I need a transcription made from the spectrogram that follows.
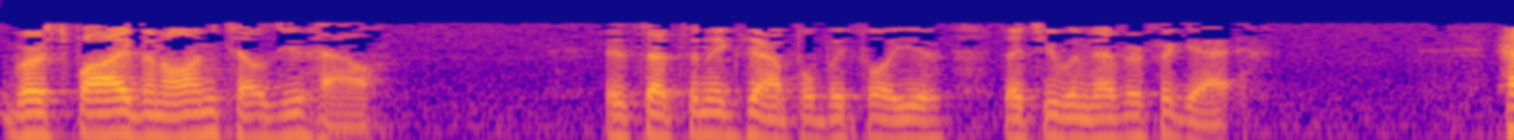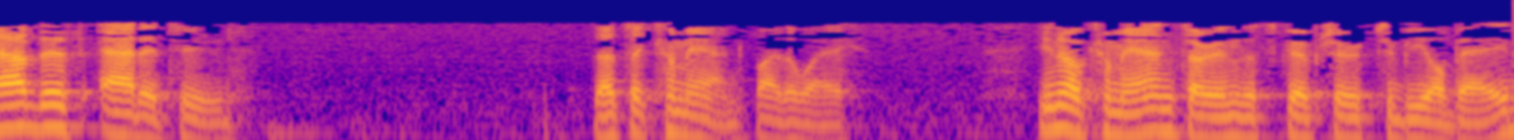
Verse 5 and on tells you how. It sets an example before you that you will never forget. Have this attitude. That's a command, by the way. You know, commands are in the scripture to be obeyed.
